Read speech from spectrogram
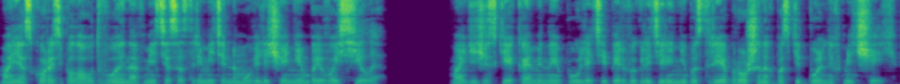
Моя скорость была удвоена вместе со стремительным увеличением боевой силы. Магические каменные пули теперь выглядели не быстрее брошенных баскетбольных мячей.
